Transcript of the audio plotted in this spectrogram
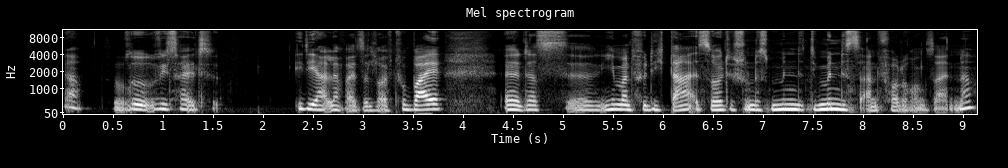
Ja, so, so wie es halt idealerweise läuft. Wobei, äh, dass äh, jemand für dich da ist, sollte schon das Mind die Mindestanforderung sein, ne?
